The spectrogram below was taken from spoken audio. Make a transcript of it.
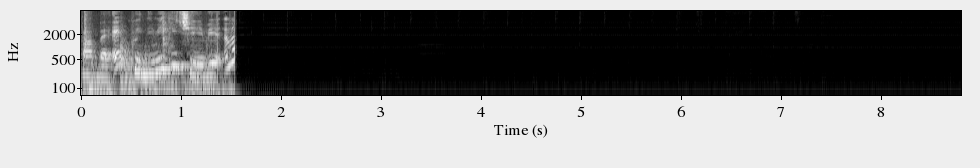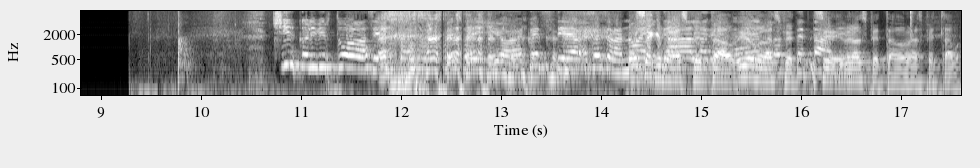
Vabbè, e quindi mi dicevi. Circoli virtuosi, questa io. eh. Questi era, questo era Lo Noel sai che me l'aspettavo, io Eh, me te l'aspettavo, sì, me l'aspettavo, me l'aspettavo.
